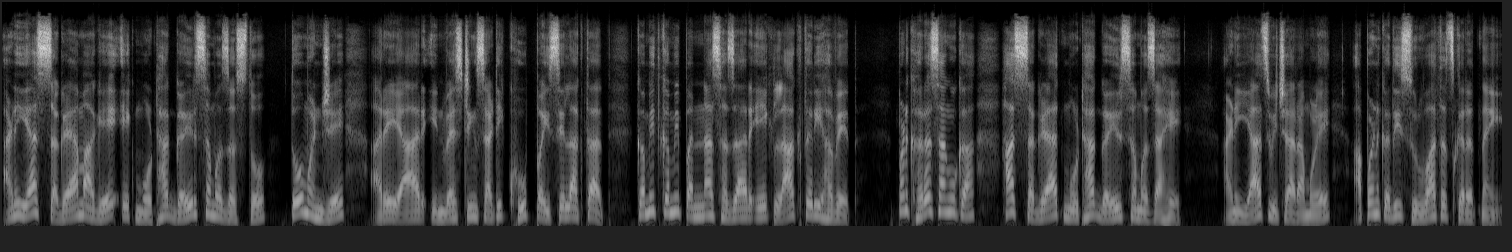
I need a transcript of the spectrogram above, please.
आणि या सगळ्यामागे एक मोठा गैरसमज असतो. तो म्हणजे अरे यार इन्व्हेस्टिंगसाठी खूप पैसे लागतात. कमीत कमी पन्नास हजार एक लाख तरी हवेत. पण खरं सांगू का हा सगळ्यात मोठा गैरसमज आहे. आणि याच विचारामुळे आपण कधी सुरुवातच करत नाही.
